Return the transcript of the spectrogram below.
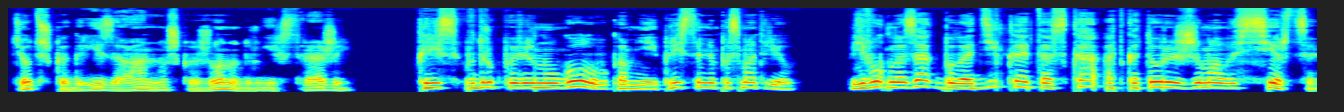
Тетушка Гриза, Аннушка, жену других стражей. Крис вдруг повернул голову ко мне и пристально посмотрел. В его глазах была дикая тоска, от которой сжималось сердце,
